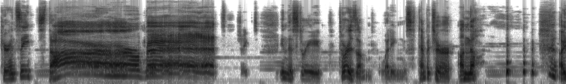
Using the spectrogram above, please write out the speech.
Currency, starbit! Shaped. Industry, tourism, weddings, temperature, unknown. I,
